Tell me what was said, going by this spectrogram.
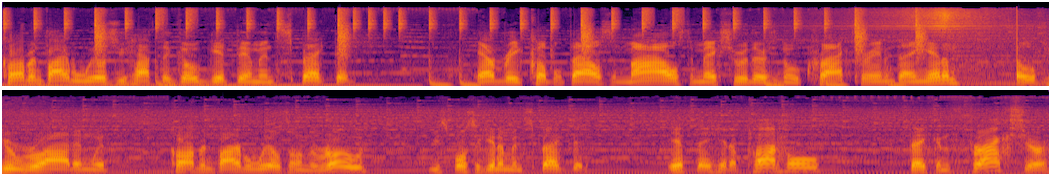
Carbon fiber wheels, you have to go get them inspected every couple thousand miles to make sure there's no cracks or anything in them. So if you're riding with carbon fiber wheels on the road, you're supposed to get them inspected. If they hit a pothole, they can fracture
